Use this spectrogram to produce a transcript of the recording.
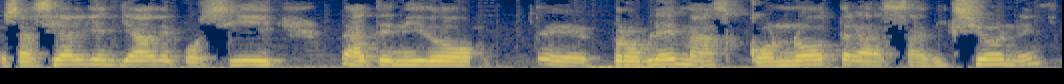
O sea, si alguien ya de por sí ha tenido eh, problemas con otras adicciones,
